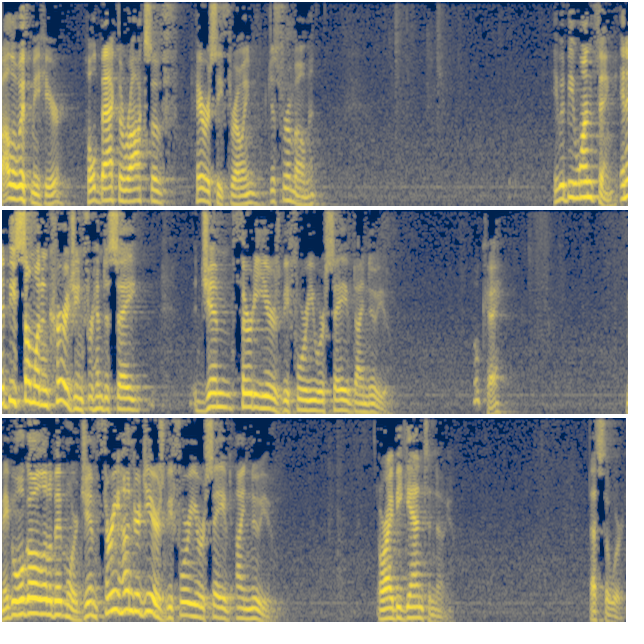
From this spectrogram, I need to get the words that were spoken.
Follow with me here. Hold back the rocks of heresy throwing just for a moment. It would be one thing, and it'd be somewhat encouraging for him to say, Jim, 30 years before you were saved, I knew you. Okay. Maybe we'll go a little bit more. Jim, 300 years before you were saved, I knew you. Or I began to know you. That's the word.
